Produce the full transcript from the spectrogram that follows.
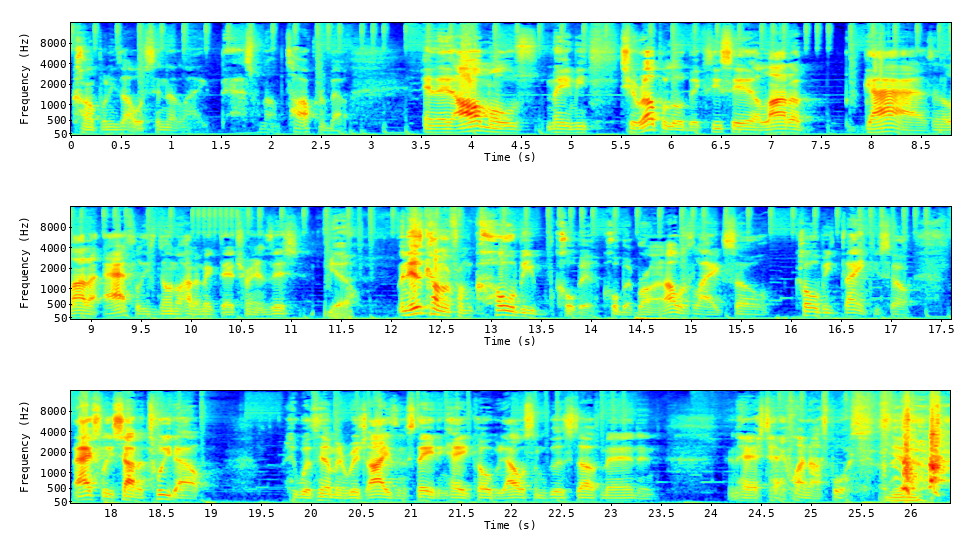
companies. I was sitting there like, that's what I'm talking about. And it almost made me cheer up a little bit because he said a lot of guys and a lot of athletes don't know how to make that transition. Yeah, And it's coming from Kobe, Kobe, Kobe Bryant. I was like, so Kobe, thank you. So I actually shot a tweet out with him and Rich Eisen stating, "Hey, Kobe, that was some good stuff, man." And and hashtag Why Not Sports. yeah.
